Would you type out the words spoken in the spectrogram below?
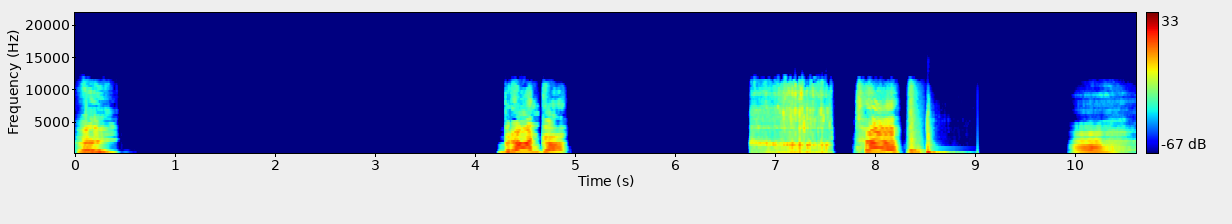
Hey! Branga! Ah. Woohoo!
